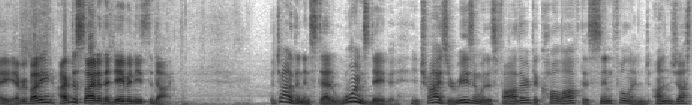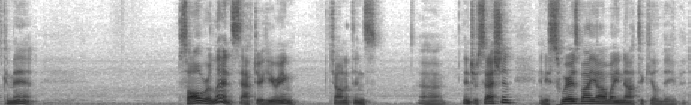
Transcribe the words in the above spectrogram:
Hey, everybody, I've decided that David needs to die. But Jonathan instead warns David. He tries to reason with his father to call off this sinful and unjust command. Saul relents after hearing Jonathan's uh, intercession, and he swears by Yahweh not to kill David.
